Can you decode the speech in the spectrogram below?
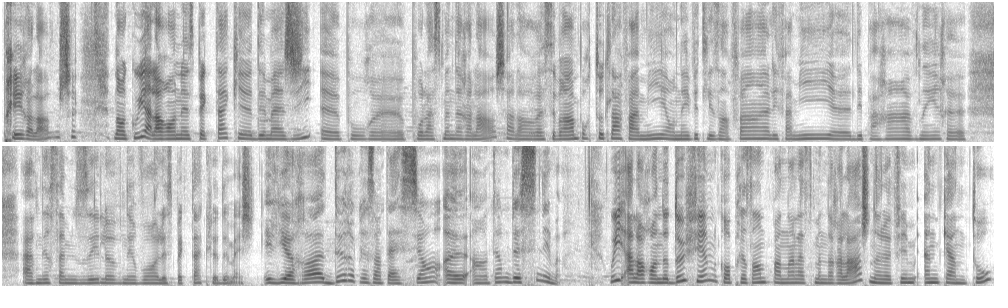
pré-relâche. Donc, oui, alors on a un spectacle de magie pour, pour la semaine de relâche. Alors, c'est vraiment pour toute la famille. On invite les enfants, les familles, des parents à venir, à venir s'amuser, venir voir le spectacle de magie. Il y aura deux représentations en termes de cinéma. Oui, alors on a deux films qu'on présente pendant la semaine de relâche. On a le film Encanto.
